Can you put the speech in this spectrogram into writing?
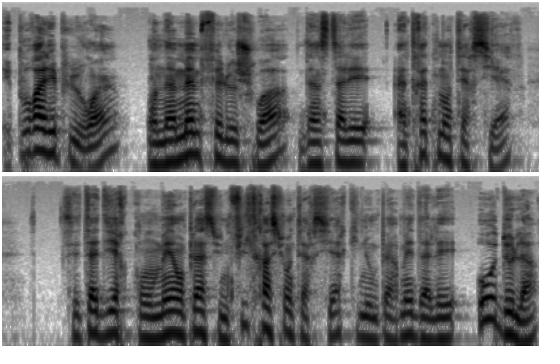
Et pour aller plus loin, on a même fait le choix d'installer un traitement tertiaire, c'est-à-dire qu'on met en place une filtration tertiaire qui nous permet d'aller au-delà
